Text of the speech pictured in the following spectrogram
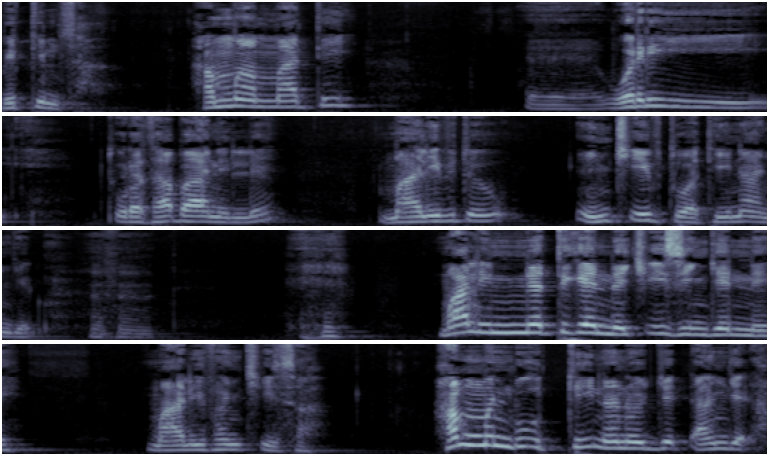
bittimsa hamma ammaatti. warri xurataa ba'an illee maaliif hin ciiftu atii naan jedhu. Maali inni natti kenne ciisi hin jenne maaliif han ciisa hamma du'utti nan hojjedhaan jedha.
